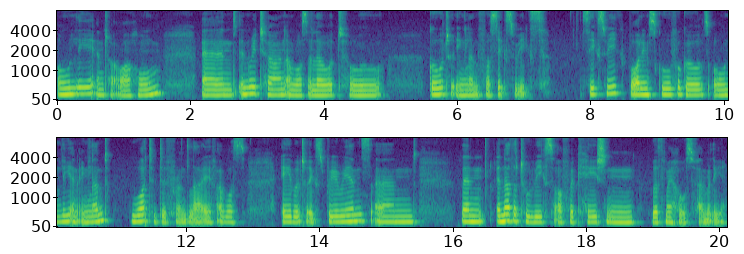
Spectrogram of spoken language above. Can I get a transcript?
only into our home, and in return, I was allowed to go to England for six weeks. Six week boarding school for girls only in England. What a different life I was able to experience, and then another two weeks of vacation with my host family.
